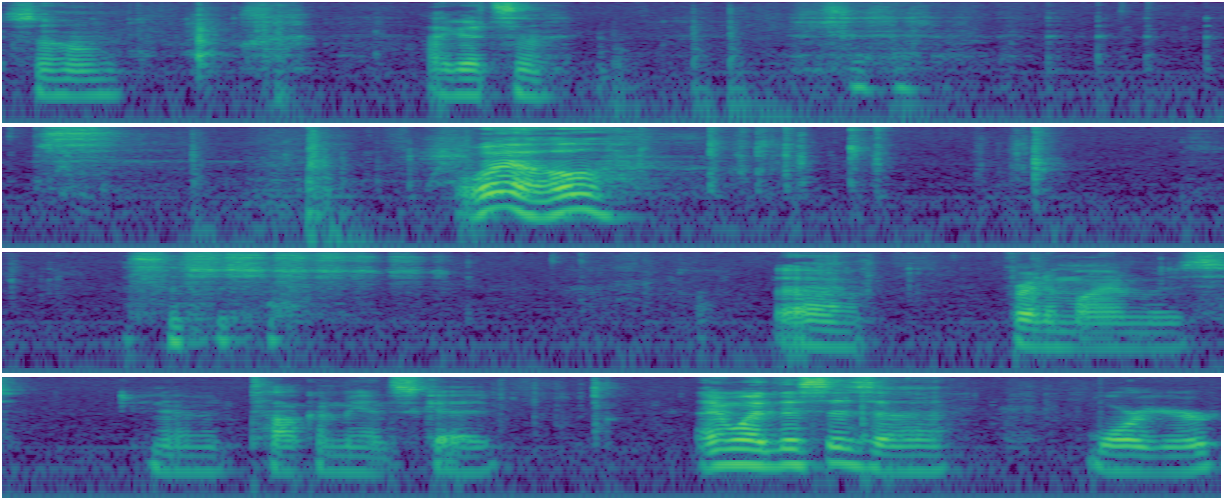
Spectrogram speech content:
So, I got some. well, uh, friend of mine was, you know, talking me on Skype. Anyway, this is a Warrior,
